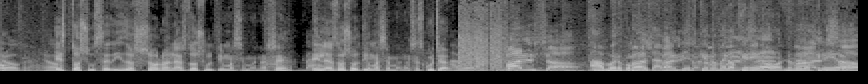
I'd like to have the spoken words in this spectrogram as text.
claro, claro. Esto ha sucedido solo en las dos últimas semanas, ¿eh? Vale. En las dos últimas semanas, escuchad. A ver. ¡Falsa! Ah, bueno, completamente, es que no me lo creo, ser. no me lo creo.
